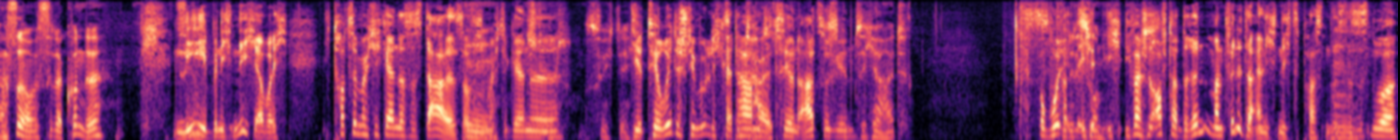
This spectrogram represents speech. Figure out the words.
ach so, bist du der Kunde? Nee, bin ich nicht, aber ich, ich trotzdem möchte ich gerne, dass es da ist. Also ich Mhm, möchte gerne Stimmt, das ist wichtig. die, theoretisch die Möglichkeit haben, halt. zu C&A zu es gehen. Sicherheit. Obwohl, ich, ich, ich war schon oft da drin, man findet da eigentlich nichts Passendes. Mhm. Das ist nur,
